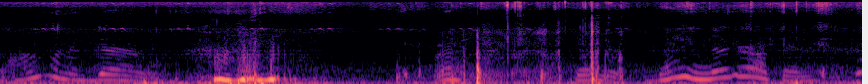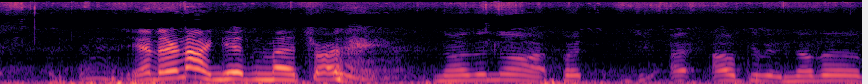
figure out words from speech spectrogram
Well, I want to go. Damn it. Dang, no dropping. yeah, they're not getting much, are they? No, they're not. But I, I'll give it another,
